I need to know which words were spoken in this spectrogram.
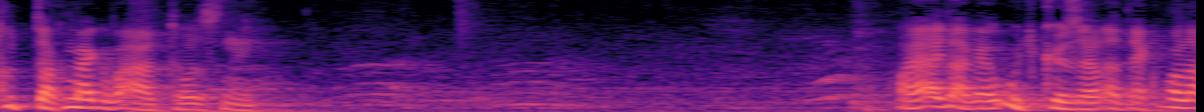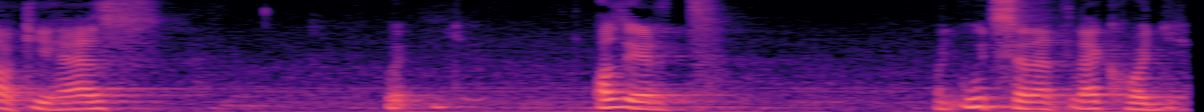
tudtak megváltozni. Ha eleve úgy közeledek valakihez, hogy azért, hogy úgy szeretlek, hogy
